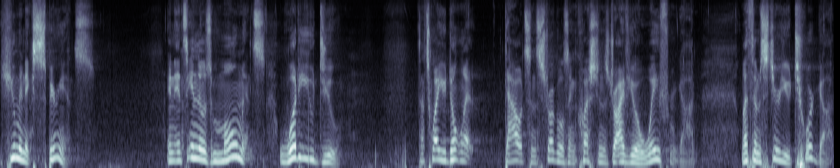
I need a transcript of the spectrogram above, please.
of human experience. And it's in those moments, what do you do? That's why you don't let doubts and struggles and questions drive you away from God. Let them steer you toward God.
